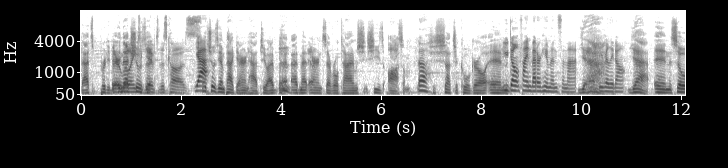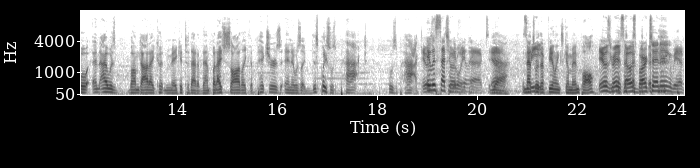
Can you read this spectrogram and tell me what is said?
That's pretty big. They're and that willing to shows give that, to this cause. Yeah. that shows the impact Erin had too. I've I've met Erin several times. She, she's awesome. Ugh. She's such a cool girl. And You don't find better humans than that. Yeah. You really don't. Yeah, and so and I was bummed out I couldn't make it to that event, but I saw like the pictures and it was like this place was packed. It was packed. It was such a good totally feeling. packed. yeah. Yeah. And So that's where the feelings come in, Paul. It was great. So I was bartending. We had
